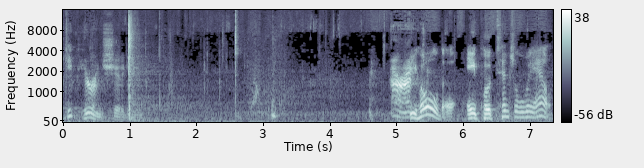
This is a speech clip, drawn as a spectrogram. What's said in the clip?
I keep hearing shit again. Alright. Behold, a, a potential way out.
